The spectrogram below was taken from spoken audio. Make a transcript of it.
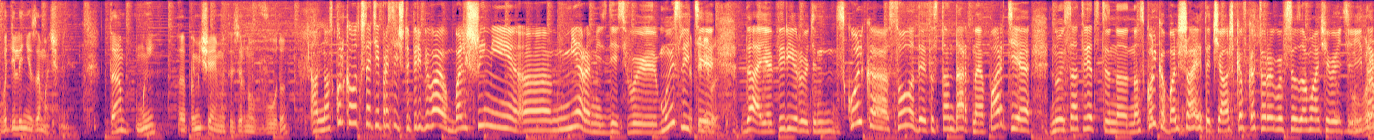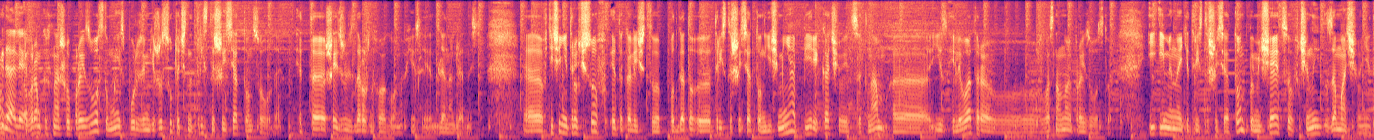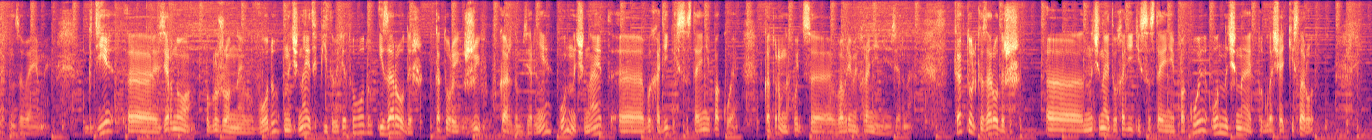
в отделение замачивания. Там мы помещаем это зерно в воду. А насколько вот, кстати, простите, что перебиваю, большими э, мерами здесь вы мыслите? Оперирую. Да, и оперируете. Сколько солода это стандартная партия? Ну и, соответственно, насколько большая эта чашка, в которой вы все замачиваете в и рам- так далее? В рамках нашего производства мы используем ежесуточно 360 тонн солода. Это 6 железнодорожных вагонов, если для наглядности. Э, в течение трех часов это количество подготов... 360 тонн ячменя перекачивается к нам э, из элеватора в, в основное производство. И именно эти 360 тонн помещаются в чины замачивания, так называемые, где э, зерно, погруженное в воду, начинает впитывать эту воду, и зародыш, который жив в каждом зерне, он начинает э, выходить из состояния покоя, в котором находится во время хранения зерна. Как только зародыш э, начинает выходить из состояния покоя, он начинает поглощать кислород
